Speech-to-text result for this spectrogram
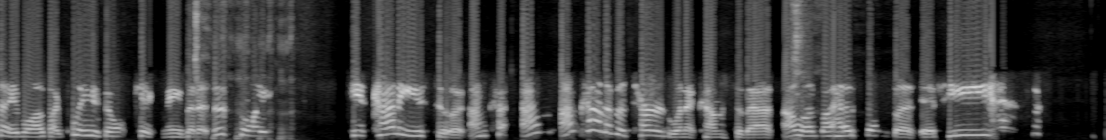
table. I was like, "Please don't kick me." But at this point, he's kind of used to it. I'm ki- I'm I'm kind of a turd when it comes to that. I love my husband, but if he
